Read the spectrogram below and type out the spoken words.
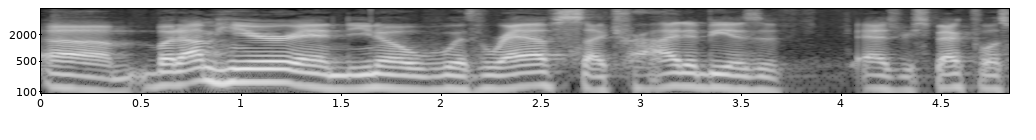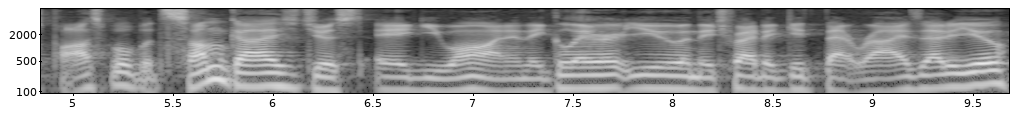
Um, but I'm here, and you know, with refs, I try to be as as respectful as possible. But some guys just egg you on, and they glare at you, and they try to get that rise out of you.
